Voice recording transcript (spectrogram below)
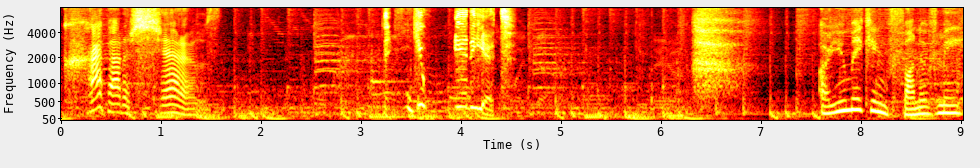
crap out of shadows. You idiot! Are you making fun of me?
